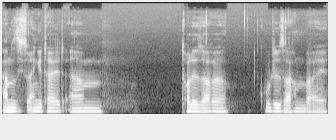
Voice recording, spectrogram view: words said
haben sich so eingeteilt. Ähm, tolle Sache, gute Sachen bei.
